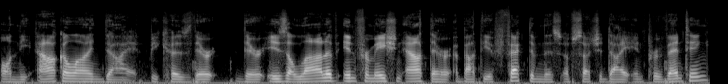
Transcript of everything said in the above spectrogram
on the alkaline diet because there there is a lot of information out there about the effectiveness of such a diet in preventing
